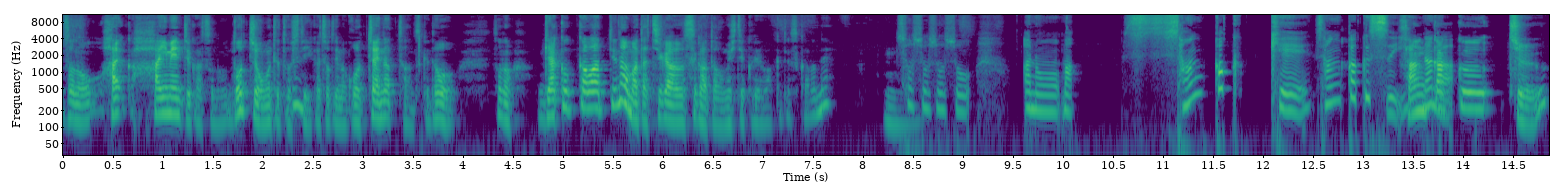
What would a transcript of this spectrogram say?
その、はい背面というかその、どっちを表としていいかちょっと今ごっちゃになってたんですけど、その逆側っていうのはまた違う姿を見せてくれるわけですからね。うん。そうそうそうそう。あのまあ三角形？三角錐？三角柱？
